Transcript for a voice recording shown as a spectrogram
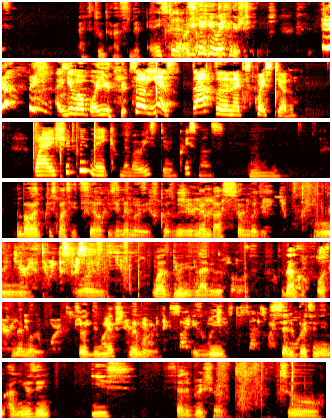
I stood and slept. You stood and- that. I give up on you. So yes, back to the next question. Why should we make memories during Christmas? Mm. Number one, Christmas itself is a memory because we remember somebody who was who has given his life away from us. So that's the first memory. So the next memory is we celebrating him and using his celebration to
